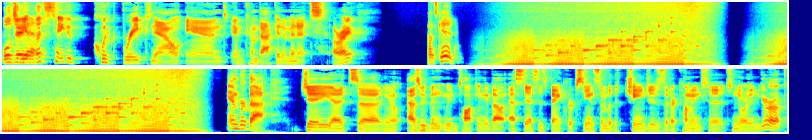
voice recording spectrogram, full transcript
Well, Jay, yeah. let's take a quick break now and and come back in a minute. All right. Sounds good. And we're back. Jay, uh, it's uh, you know as we've been we've been talking about SAS's bankruptcy and some of the changes that are coming to, to Northern Europe.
